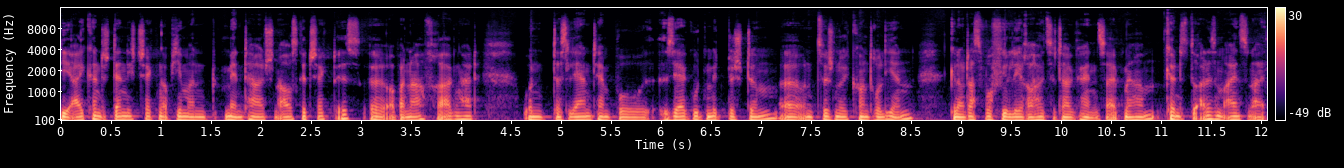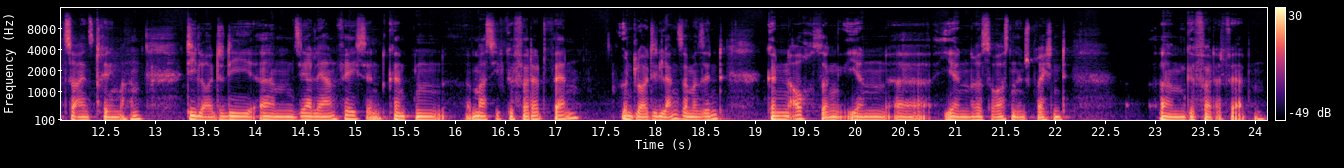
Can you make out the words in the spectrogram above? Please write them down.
die AI könnte ständig checken, ob jemand mental schon ausgecheckt ist, äh, ob er Nachfragen hat und das Lerntempo sehr gut mitbestimmen äh, und zwischendurch kontrollieren. Genau das, wofür Lehrer heutzutage keine Zeit mehr haben. Könntest du alles im 1 zu 1 Training machen. Die Leute, die ähm, sehr lernfähig sind, könnten massiv gefördert werden. Und Leute, die langsamer sind, könnten auch sagen, ihren, äh, ihren Ressourcen entsprechend ähm, gefördert werden.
